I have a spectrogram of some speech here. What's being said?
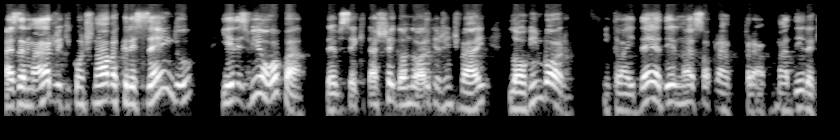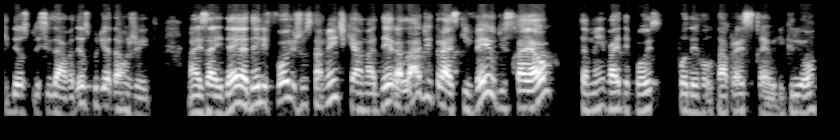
mas era uma árvore que continuava crescendo e eles viam, opa, deve ser que está chegando a hora que a gente vai logo embora. Então a ideia dele não é só para madeira que Deus precisava, Deus podia dar um jeito, mas a ideia dele foi justamente que a madeira lá de trás, que veio de Israel, também vai depois poder voltar para Israel. Ele criou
